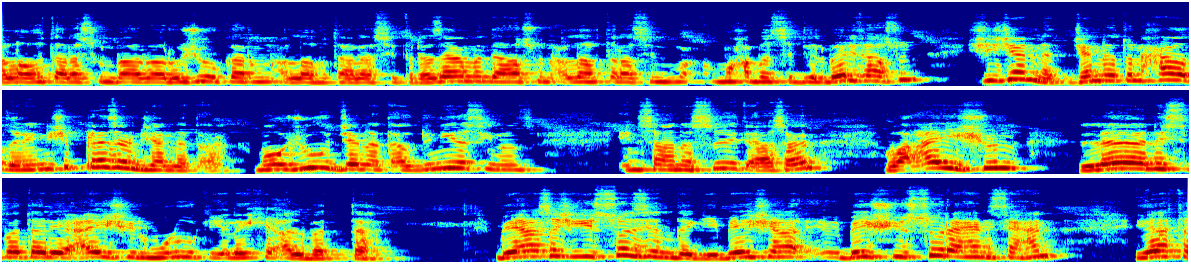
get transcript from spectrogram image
اللہ تعالیٰ سُنٛد بار بار رجوٗع کَرُن اللہ تعالیٰ سۭتۍ رضامنٛد آسُن اللہ تعالیٰ سٕنٛدِ محبت سۭتۍ دِل بٔرِتھ آسُن یہِ چھِ جنت جنة حاضرة یعنی یہِ چھِ present جنت اکھ موجوٗد جنت اکھ دُنیاہسٕے منٛز اِنسانَس سۭتۍ آسان وعيش لا نسبة لعيش الملوك إليه البتة بیٚیہِ ہسا چھِ یہِ سۄ زندگی بیٚیہِ چھِ بیٚیہِ چھُ یہِ سُہ رہن سہن یَتھ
